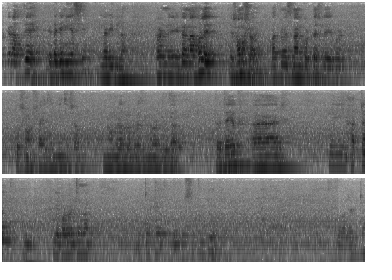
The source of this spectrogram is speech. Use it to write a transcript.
কালকে রাত্রে এটাকে নিয়ে এসেছি, লাগিয়ে দিলাম। কারণ এটা না হলে সমস্যা হয়, বাথরুমে স্নান করতে আসলে এ করে খুব সমস্যা হয় যে নিচে সব নোংরাগুলো এগুলো আবার ধুতে হবে। তো যাই হোক, আর এই হাতটা ইয়ে করবার জন্য এটাকে বসে টয়লেটটা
